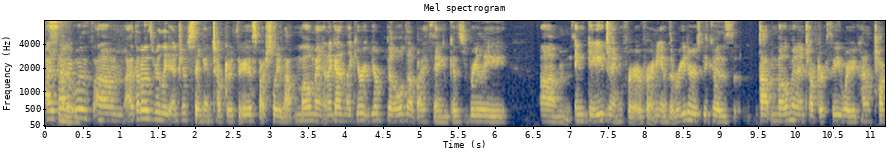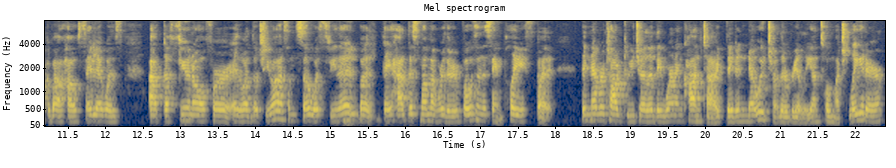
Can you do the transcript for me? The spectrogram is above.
I so. thought it was um I thought it was really interesting in chapter three, especially that moment. And again, like your your build up, I think, is really um, engaging for, for any of the readers because that moment in chapter three where you kind of talk about how Celia was at the funeral for Eduardo Chivas and so was Fidel, but they had this moment where they were both in the same place, but they never talked to each other. They weren't in contact. They didn't know each other really until much later.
